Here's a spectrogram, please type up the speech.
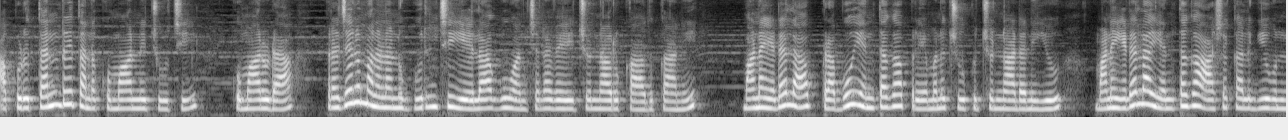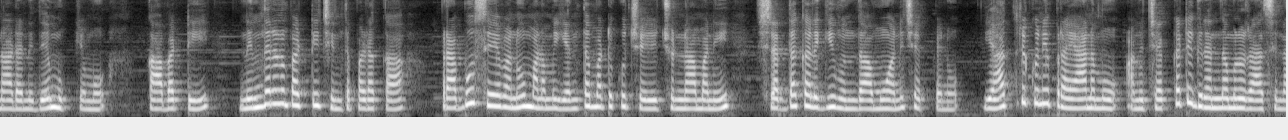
అప్పుడు తండ్రి తన కుమారుని చూచి కుమారుడా ప్రజలు మనలను గురించి ఎలాగూ అంచనా వేయుచున్నారు కాదు కానీ మన ఎడల ప్రభు ఎంతగా ప్రేమను చూపుచున్నాడనియు మన ఎడల ఎంతగా ఆశ కలిగి ఉన్నాడనిదే ముఖ్యము. కాబట్టి నిందలను బట్టి చింతపడక ప్రభు సేవను మనము ఎంత మటుకు చేయుచున్నామని శ్రద్ధ కలిగి ఉందాము అని చెప్పెను. యాత్రికుని ప్రయాణము అను చక్కటి గ్రంథమును రాసిన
